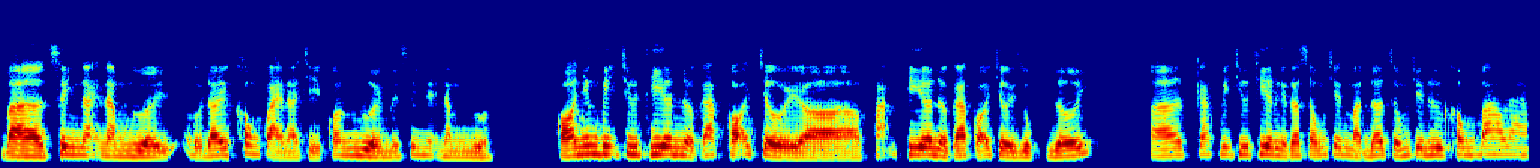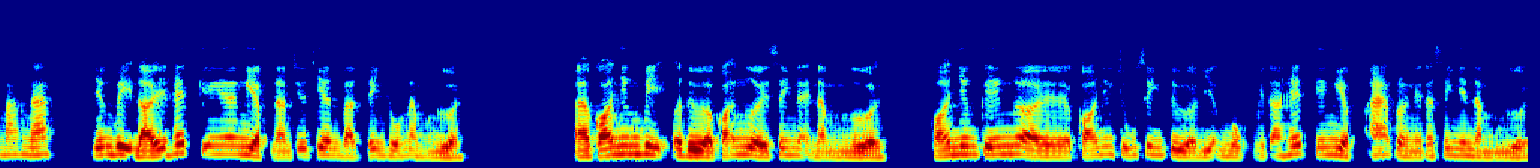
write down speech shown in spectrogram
Và sinh lại làm người ở đây không phải là chỉ con người mới sinh lại làm người có những vị chư thiên ở các cõi trời uh, phạm thiên ở các cõi trời dục giới. Uh, các vị chư thiên người ta sống trên mặt đất sống trên hư không bao la bát ngát. Những vị đấy hết cái nghiệp làm chư thiên và sinh xuống làm người. Uh, có những vị từ ở cõi người sinh lại làm người. Có những cái người có những chúng sinh từ ở địa ngục người ta hết cái nghiệp ác rồi người ta sinh lên làm người.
